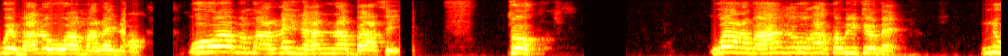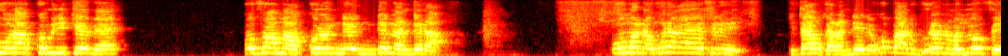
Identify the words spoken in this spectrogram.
we ma lo wa ma lai na wo wa ma ma lai na na ba fe to wa ra ba hanga wo ka communiquer me ni wo ka communiquer me wo fa ma koron de ndena ndera wo ma na wona ka khiri kitabu karande ne wo ba lu na ma yo fe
